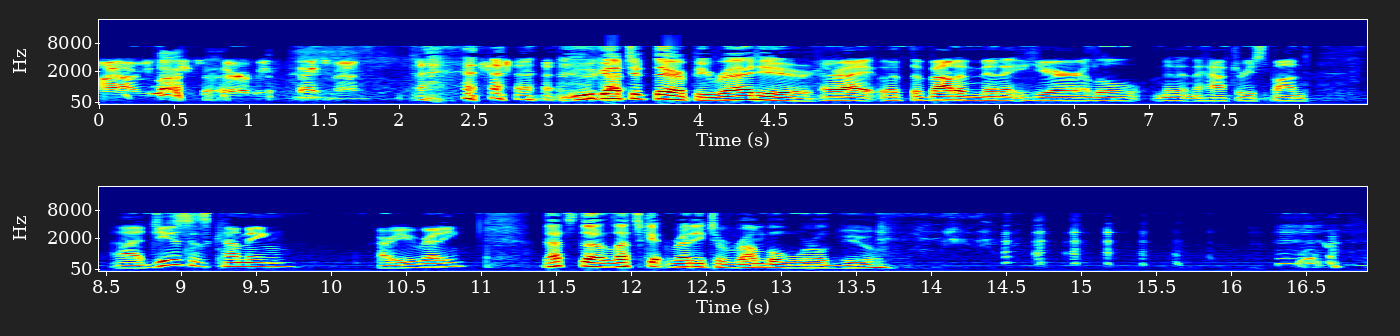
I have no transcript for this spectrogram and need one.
I obviously need some therapy. Thanks, man. You got your therapy right here. All right, with about a minute here, a little minute and a half to respond. Uh, Jesus is coming. Are you ready? That's the let's get ready to rumble worldview.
